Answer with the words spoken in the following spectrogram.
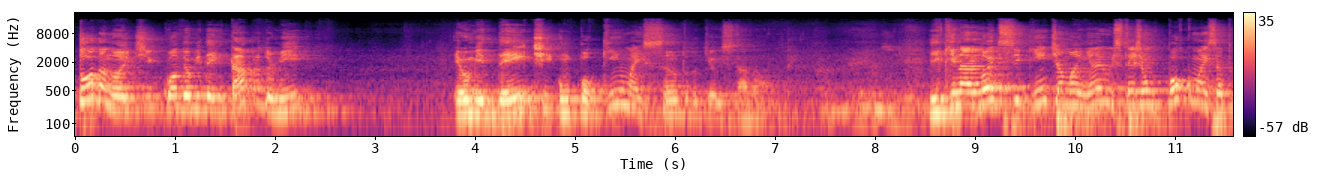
toda noite, quando eu me deitar para dormir, eu me deite um pouquinho mais santo do que eu estava ontem. E que na noite seguinte, amanhã, eu esteja um pouco mais santo,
